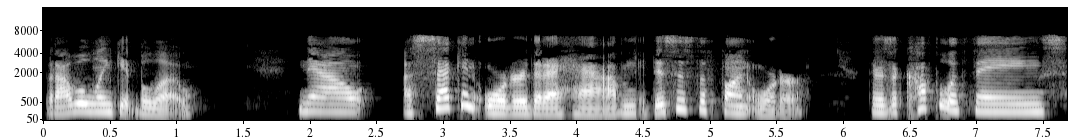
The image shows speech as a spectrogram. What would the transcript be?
but I will link it below. Now, a second order that I have, this is the fun order. There's a couple of things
